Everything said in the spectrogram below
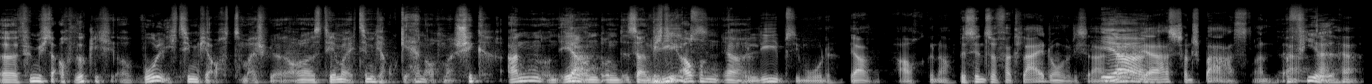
äh, fühle mich da auch wirklich wohl. Ich ziehe mich ja auch zum Beispiel auch noch das Thema, ich ziehe mich ja auch gern auch mal schick an und ja. und, und ist ja wichtig Lieb's, auch. Ein, ja. Liebst die Mode. Ja, auch genau. Bis hin zur Verkleidung, würde ich sagen. Ja. Ne? Ja, hast schon Spaß dran. Ja, viel. Ja,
